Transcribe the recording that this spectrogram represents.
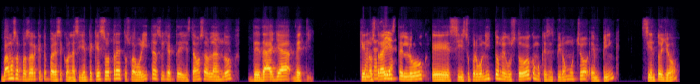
vamos a pasar, ¿qué te parece con la siguiente? Que es otra de tus favoritas, fíjate, y estamos hablando de Daya Betty. que nos trae este look, eh, sí, súper bonito, me gustó, como que se inspiró mucho en Pink, siento yo,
